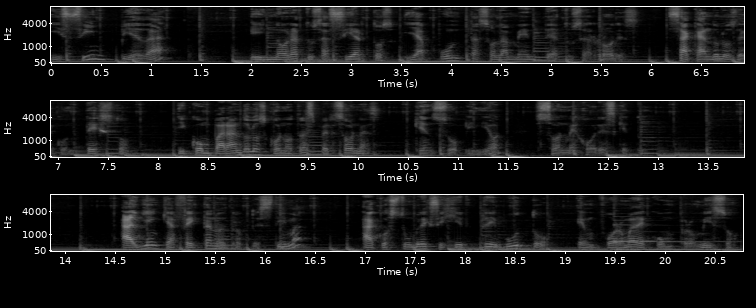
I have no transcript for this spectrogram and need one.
y sin piedad ignora tus aciertos y apunta solamente a tus errores, sacándolos de contexto y comparándolos con otras personas que en su opinión son mejores que tú. Alguien que afecta nuestra autoestima acostumbra exigir tributo en forma de compromiso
